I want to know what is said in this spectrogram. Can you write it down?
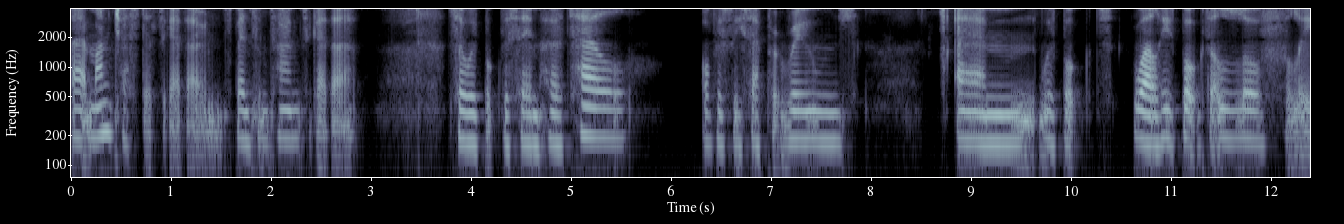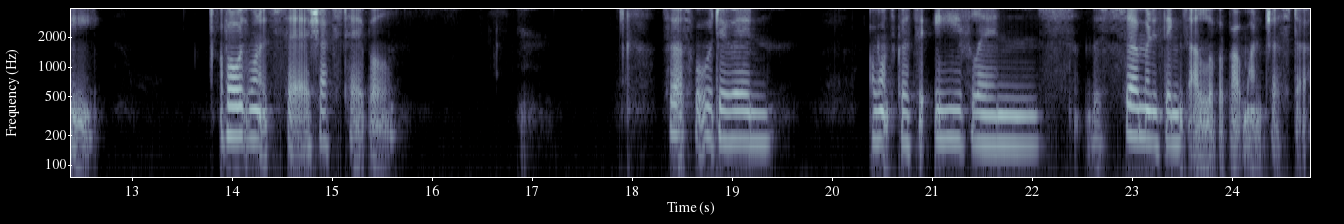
uh, Manchester together and spend some time together. So we booked the same hotel, obviously separate rooms. Um, we've booked, well, he's booked a lovely, I've always wanted to say a chef's table. So that's what we're doing. I want to go to Evelyn's. There's so many things I love about Manchester.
